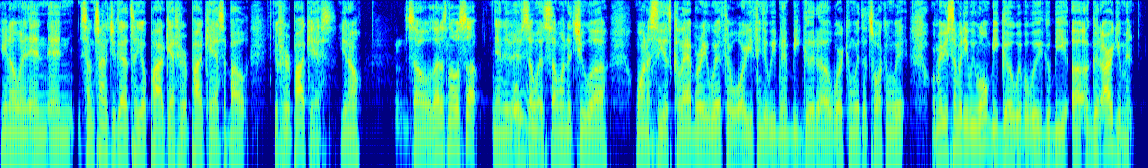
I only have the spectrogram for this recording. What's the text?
You know, and, and, and sometimes you got to tell your podcast, favorite podcast about your favorite podcast, you know? So let us know what's up. And if, if someone, someone that you uh, want to see us collaborate with, or, or you think that we may be good uh, working with or talking with, or maybe somebody we won't be good with, but we could be a, a good argument.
